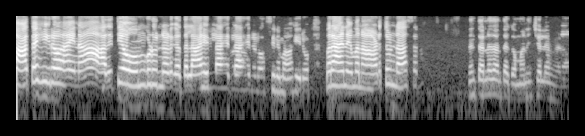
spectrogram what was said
పాత హీరో ఆయన ఆదిత్య ఓం కూడా ఉన్నాడు కదా లాహిర్ లాహిర్ లాహిర్లో సినిమా హీరో. మరి ఆయన ఏమైనా ఆడుతుండా అసలు? నేను తనది అంత గమనించలే మేడం.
